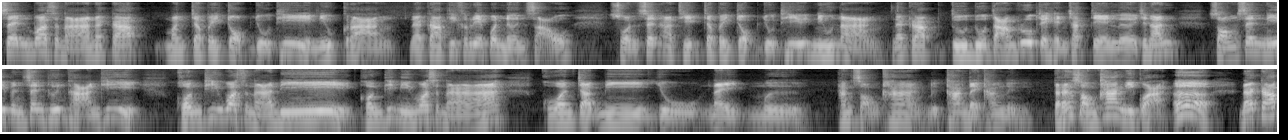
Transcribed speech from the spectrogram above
เส้นวาสนานะครับมันจะไปจบอยู่ที่นิ้วกลางนะครับที่เขาเรียกว่าเนินเสา ส่วนเส้นอาทิตย์จะไปจบอยู่ที่นิ้วนางนะครับดูดูตามรูปจะเห็นชัดเจนเลย ฉะนั้นสองเส้นนี้เป็นเส้นพื้นฐานที่คนที่วาสนาดี คนที่มีวาสนา ควรจะมีอยู่ในมือทั้งสองข้างหรือข้างใดข้างหนึ่ง แต่ทั้งสองข้างดีกว่า เออนะครับ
